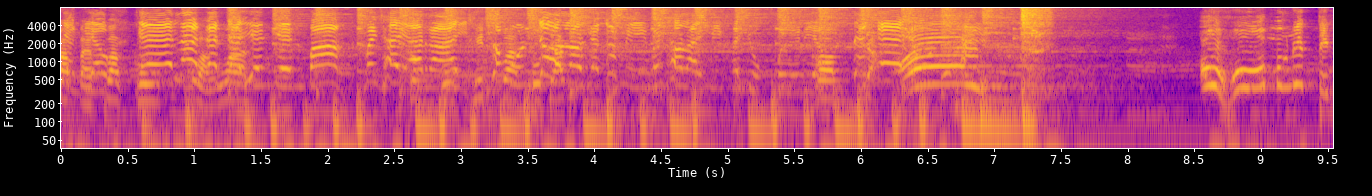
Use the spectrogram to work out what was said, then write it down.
อย่างเดียวก็แบบว่ากูแกน่าหวัจะงใจว่าเย็นๆบ้าง ไม่ใช่อะไร สมุนโจรเราเนี่ยก็มีไม่เท่าไหร่ มีขยุกมือเดียวแต่จะแกเอ้ยโอ้โห มึงนี่ติด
